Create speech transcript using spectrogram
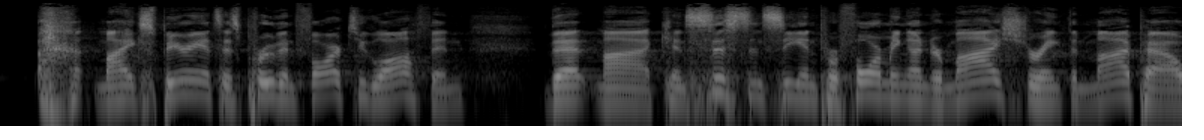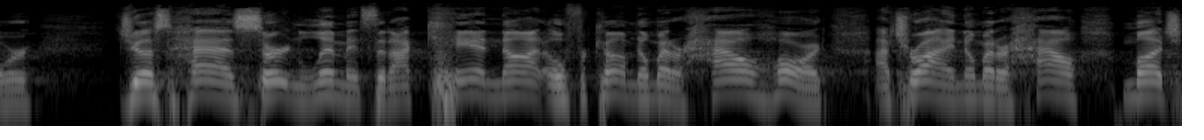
my experience has proven far too often that my consistency in performing under my strength and my power just has certain limits that I cannot overcome no matter how hard I try and no matter how much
